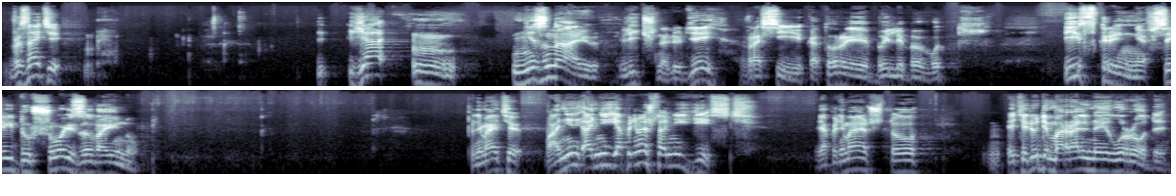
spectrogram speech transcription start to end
Вы знаете, я не знаю лично людей в России, которые были бы вот искренне, всей душой за войну. Понимаете, они, они, я понимаю, что они есть. Я понимаю, что эти люди моральные уроды.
